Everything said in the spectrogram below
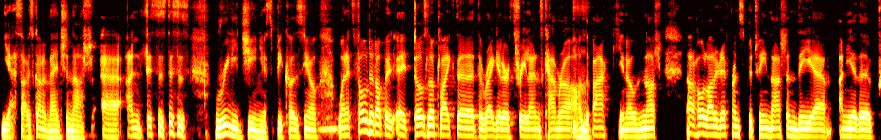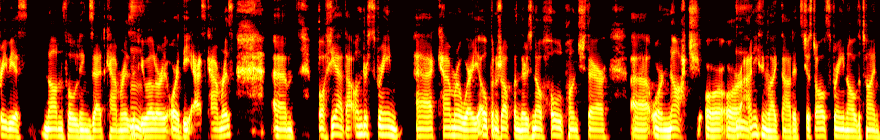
Yes, I was going to mention that, uh, and this is this is really genius because you know when it's folded up, it, it does look like the the regular three lens camera mm-hmm. on the back. You know, not not a whole lot of difference between that and the uh, any of the previous non-folding Z cameras, mm. if you will, or, or the S cameras. Um, but yeah, that under screen uh, camera where you open it up and there's no hole punch there uh, or notch or, or mm. anything like that. It's just all screen all the time.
